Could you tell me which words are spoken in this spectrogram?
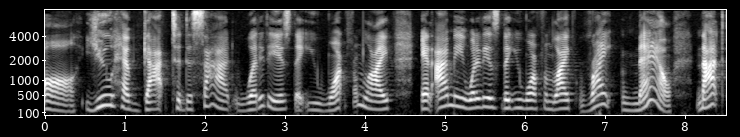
all. You have got to decide what it is that you want from life. And I mean, what it is that you want from life right now, not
